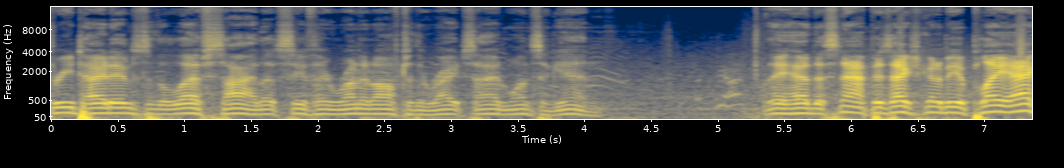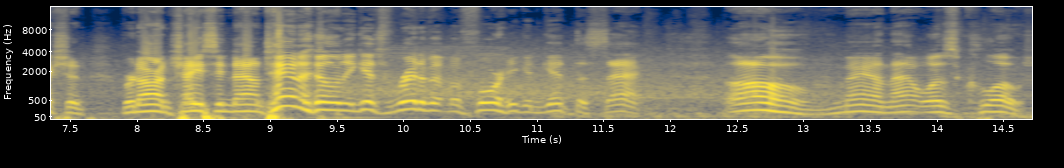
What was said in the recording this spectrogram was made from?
Three tight ends to the left side. Let's see if they run it off to the right side once again. They have the snap. It's actually going to be a play action. Verdon chasing down Tannehill, and he gets rid of it before he could get the sack. Oh, man, that was close.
